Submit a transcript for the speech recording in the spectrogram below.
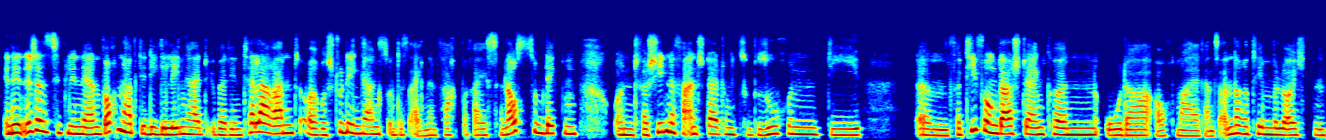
In den interdisziplinären Wochen habt ihr die Gelegenheit, über den Tellerrand eures Studiengangs und des eigenen Fachbereichs hinauszublicken und verschiedene Veranstaltungen zu besuchen, die ähm, Vertiefungen darstellen können oder auch mal ganz andere Themen beleuchten.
